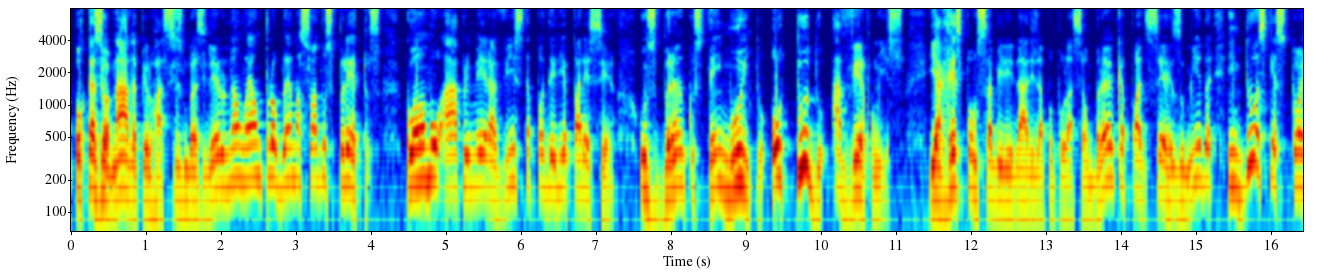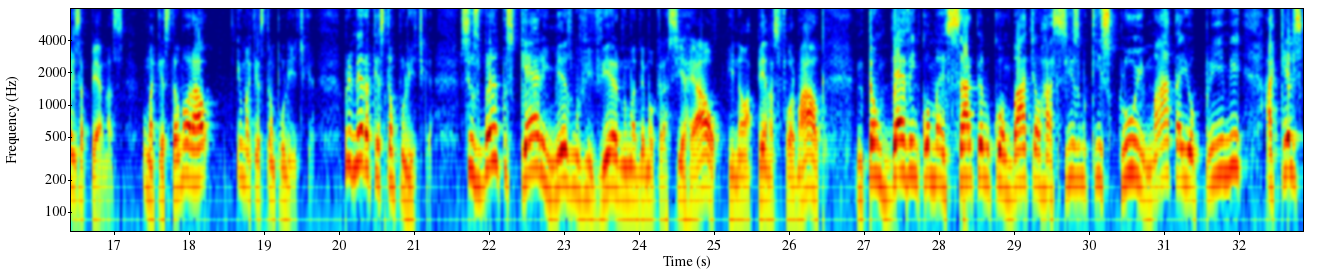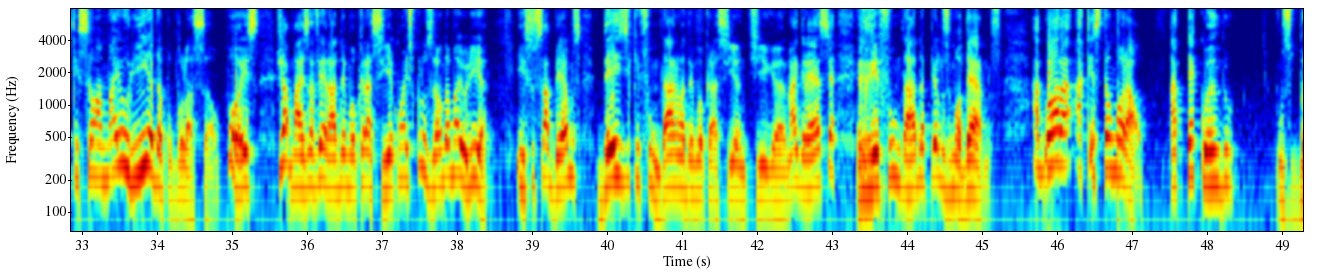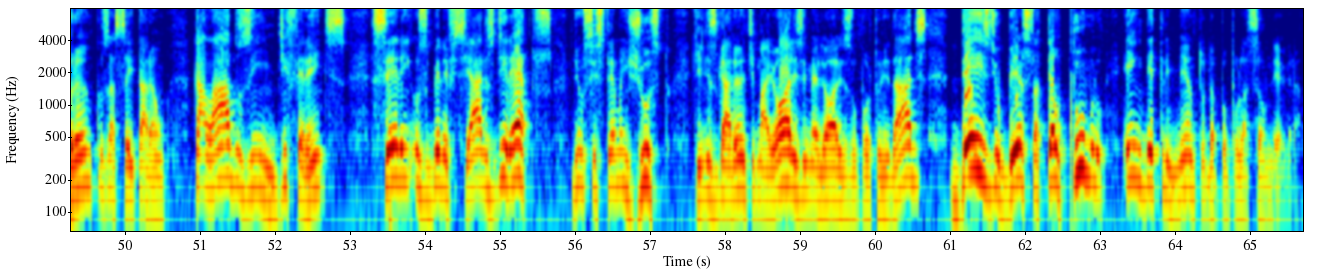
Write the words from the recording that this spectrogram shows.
ocasionada pelo racismo brasileiro não é um problema só dos pretos, como à primeira vista poderia parecer. Os brancos têm muito ou tudo a ver com isso. E a responsabilidade da população branca pode ser resumida em duas questões apenas, uma questão moral e uma questão política. Primeiro a questão política. Se os brancos querem mesmo viver numa democracia real e não apenas formal, então devem começar pelo combate ao racismo que exclui, mata e oprime aqueles que são a maioria da população, pois jamais haverá democracia com a exclusão da maioria. Isso sabemos desde que fundaram a democracia antiga na Grécia, refundada pelos modernos. Agora a questão moral. Até quando os brancos aceitarão, calados e indiferentes, serem os beneficiários diretos de um sistema injusto que lhes garante maiores e melhores oportunidades, desde o berço até o túmulo, em detrimento da população negra.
